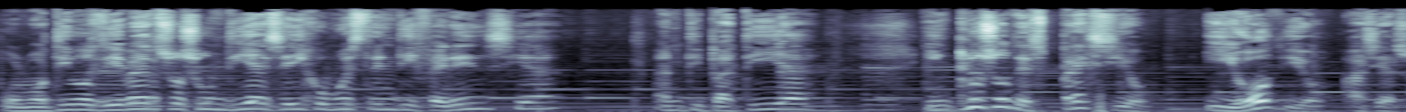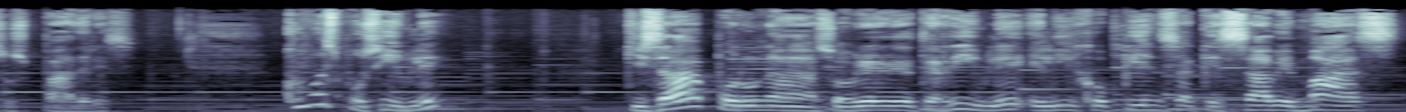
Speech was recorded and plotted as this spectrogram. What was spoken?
Por motivos diversos, un día ese hijo muestra indiferencia, antipatía, incluso desprecio y odio hacia sus padres. ¿Cómo es posible? Quizá por una soberbia terrible, el hijo piensa que sabe más,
